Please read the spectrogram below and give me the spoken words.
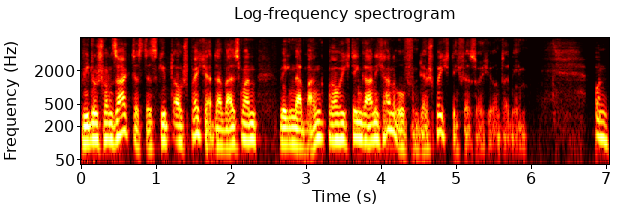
wie du schon sagtest, es gibt auch Sprecher. Da weiß man, wegen der Bank brauche ich den gar nicht anrufen. Der spricht nicht für solche Unternehmen. Und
